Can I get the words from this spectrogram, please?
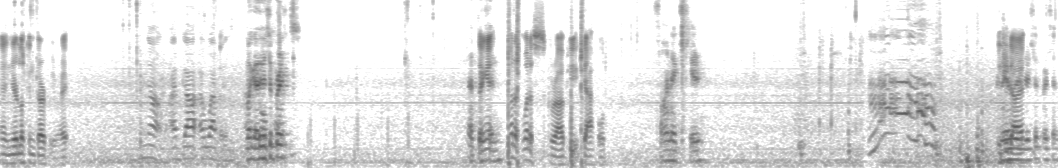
And you're looking derpy, right? No, I've got a weapon. Oh my God, on there's a both person. That Dang it. What a, what a scrub. He gappled. Sonic here. Mm. Did you die? There's a person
